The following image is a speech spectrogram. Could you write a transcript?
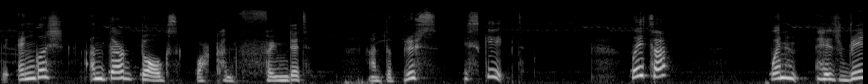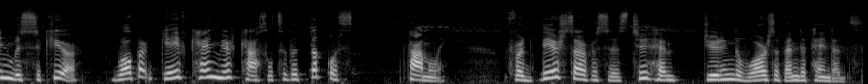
the English and their dogs were confounded, and the Bruce escaped. Later, when his reign was secure, Robert gave Kenmure Castle to the Douglas family for their services to him during the Wars of Independence.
